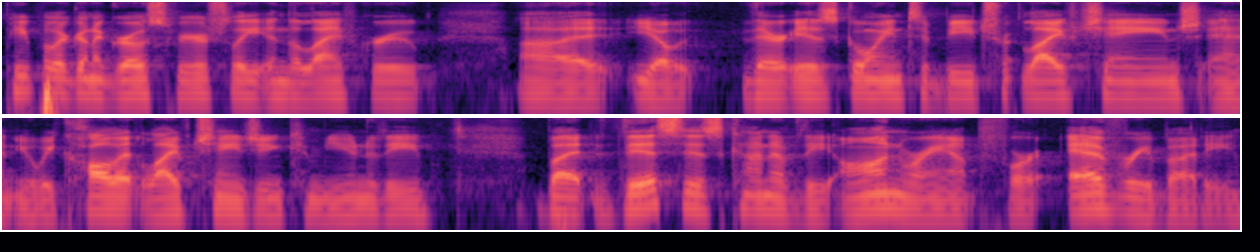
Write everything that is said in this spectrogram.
people are going to grow spiritually in the life group. Uh, you know, there is going to be tr- life change, and you know, we call it life changing community. But this is kind of the on ramp for everybody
